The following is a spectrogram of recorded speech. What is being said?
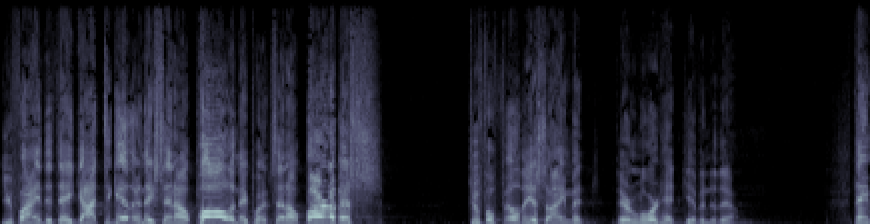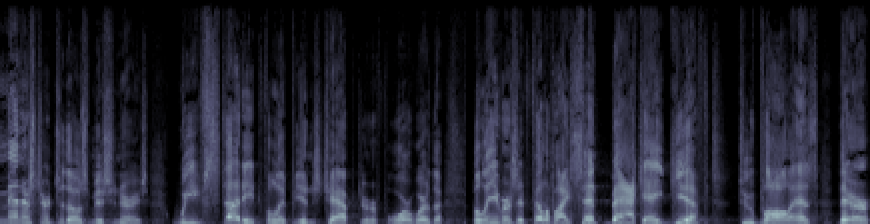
you find that they got together and they sent out Paul and they put, sent out Barnabas to fulfill the assignment their Lord had given to them. They ministered to those missionaries. We've studied Philippians chapter 4, where the believers at Philippi sent back a gift to Paul as their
